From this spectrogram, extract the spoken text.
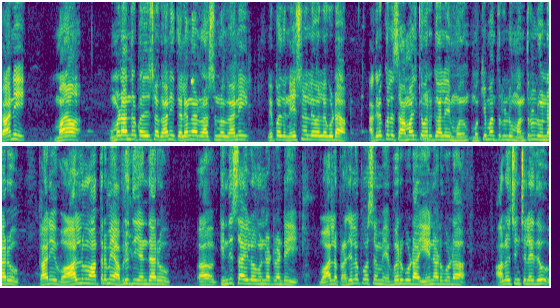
కానీ మా ఉమ్మడి ఆంధ్రప్రదేశ్లో కానీ తెలంగాణ రాష్ట్రంలో కానీ లేకపోతే నేషనల్ లెవెల్లో కూడా అగ్రకుల సామాజిక వర్గాలే ముఖ్యమంత్రులు మంత్రులు ఉన్నారు. కానీ వాళ్ళు మాత్రమే అభివృద్ధి చెందారు. కింది స్థాయిలో ఉన్నటువంటి వాళ్ళ ప్రజల కోసం ఎవ్వరు కూడా ఏనాడు కూడా ఆలోచించలేదు.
